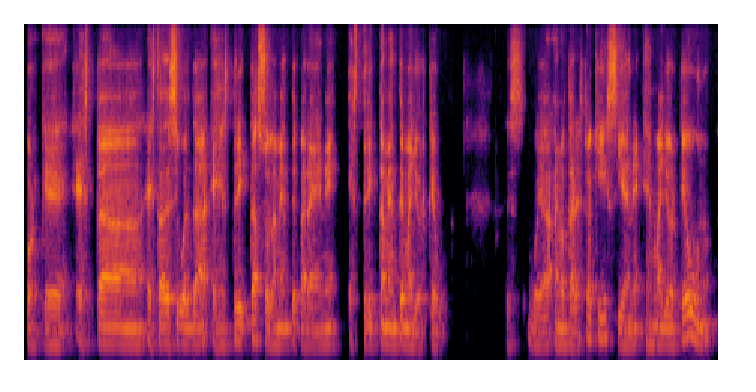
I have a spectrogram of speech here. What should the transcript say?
porque esta, esta desigualdad es estricta solamente para n estrictamente mayor que 1. voy a anotar esto aquí, si n es mayor que 1,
